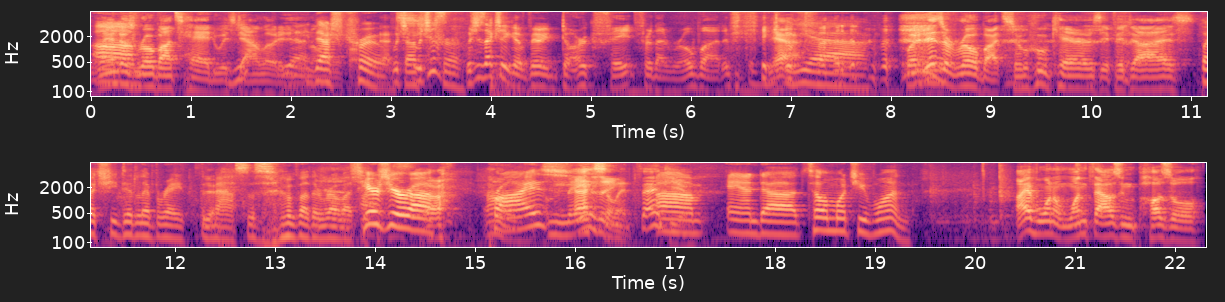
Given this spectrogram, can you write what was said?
Lando's Um, robot's head was downloaded. yeah. in That's true. Falcon. which That's which is true. which is actually a very dark fate for that robot. If you think Yeah. about Yeah. it. But it is a robot, so who cares if it dies? but she did liberate the masses of other robots. Here's your uh, prize, amazing. Excellent. Thank you. um, and uh, tell them what you've won. I have won a 1,000 puzzle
